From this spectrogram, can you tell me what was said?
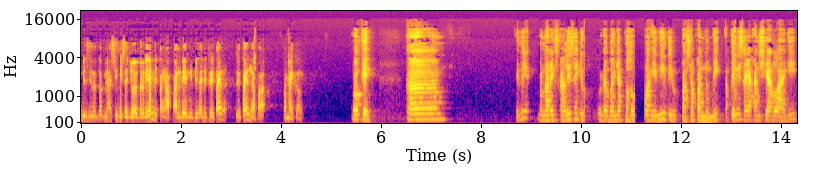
bisa tetap masih bisa jual berlian di tengah pandemi. Bisa diceritain ceritain nggak pak pak Michael? Oke, okay. um, ini menarik sekali saya juga udah banyak bawa ini di masa pandemi tapi ini saya akan share lagi.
